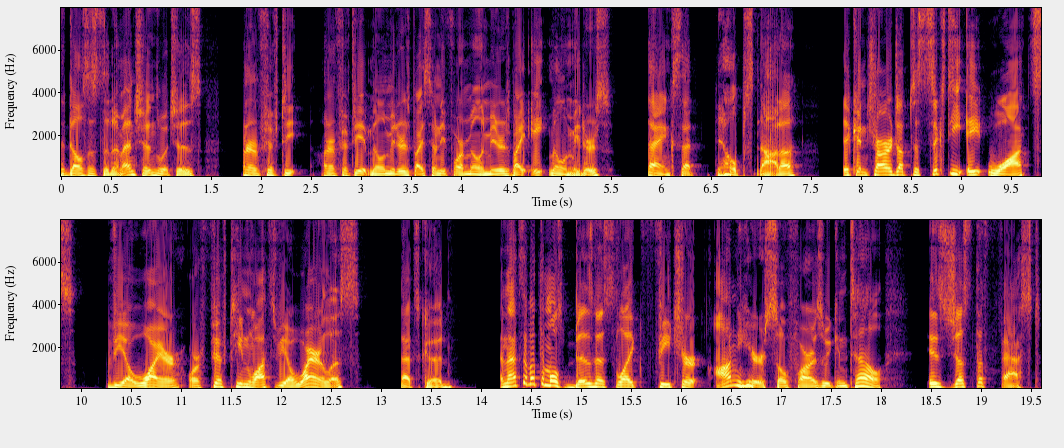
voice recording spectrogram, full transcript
It tells us the dimensions, which is 150, 158 millimeters by 74 millimeters by 8 millimeters. Thanks, that helps nada. It can charge up to 68 watts via wire or 15 watts via wireless. That's good. And that's about the most business like feature on here so far as we can tell, is just the fast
